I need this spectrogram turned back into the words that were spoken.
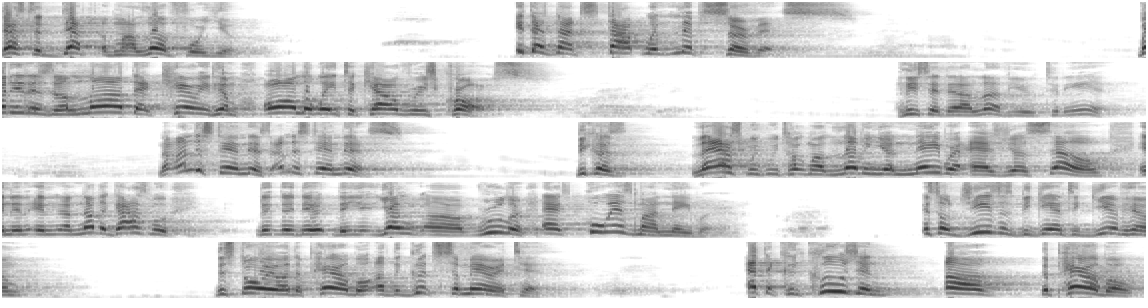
That's the depth of my love for you. It does not stop with lip service, but it is a love that carried him all the way to Calvary's cross. And he said that I love you to the end. Now, understand this, understand this. Because last week we talked about loving your neighbor as yourself. And in, in another gospel, the, the, the, the young uh, ruler asked, Who is my neighbor? And so Jesus began to give him the story or the parable of the Good Samaritan. At the conclusion of the parable,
